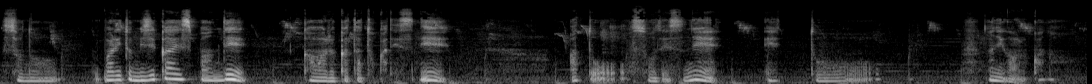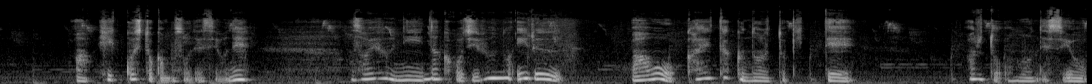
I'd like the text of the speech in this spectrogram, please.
その割と短いスパンで変わる方とかですね。あとそうですね。えっと何があるかな。あ引っ越しとかもそうですよね。そういうふうになんかこう自分のいる場を変えたくなる時ってあると思うんですよ。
